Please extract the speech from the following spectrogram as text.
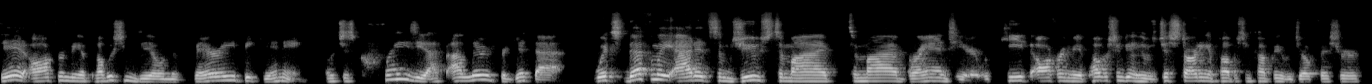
did offer me a publishing deal in the very beginning, which is crazy. I, I literally forget that. Which definitely added some juice to my to my brand here. With Keith offering me a publishing deal, he was just starting a publishing company with Joe Fisher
